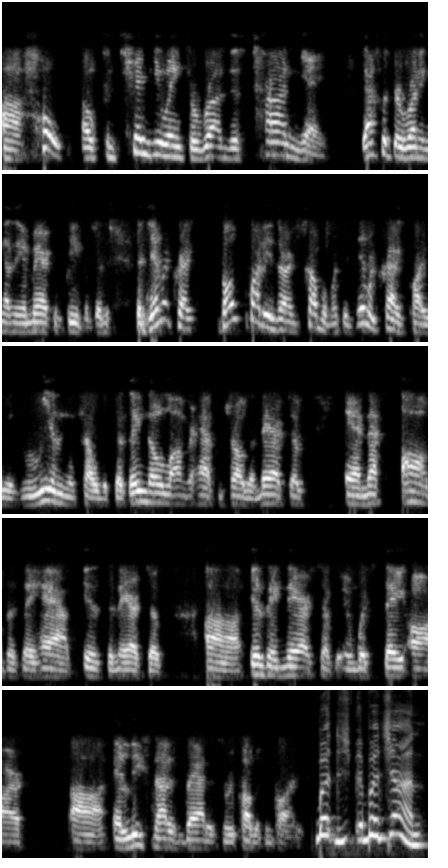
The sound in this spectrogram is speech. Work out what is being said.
uh, hope of continuing to run this Kanye. That's what they're running on the American people. So the Democratic, both parties are in trouble, but the Democratic Party is really in trouble because they no longer have control of the narrative, and that's all that they have is the narrative, uh, is a narrative in which they are uh, at least not as bad as the Republican Party. But but Jon,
